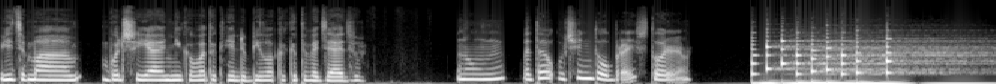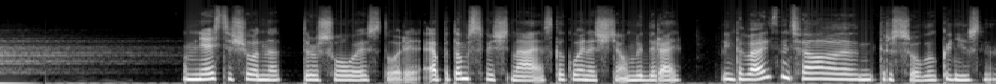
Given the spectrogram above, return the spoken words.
Видимо, больше я никого так не любила, как этого дядю. Ну, это очень добрая история. У меня есть еще одна трешовая история, а потом смешная. С какой начнем? Выбирай. Давай сначала трешовую, конечно.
